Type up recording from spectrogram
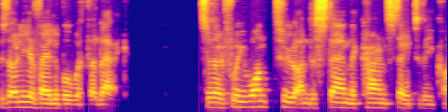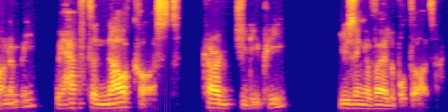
is only available with a lag. So, if we want to understand the current state of the economy, we have to nowcast current GDP using available data.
